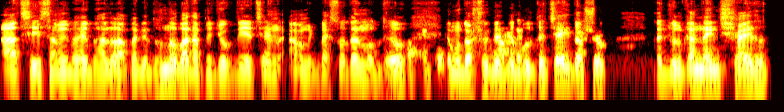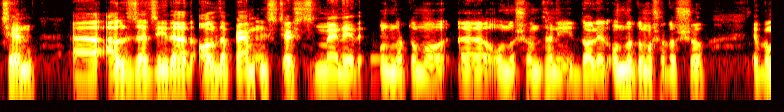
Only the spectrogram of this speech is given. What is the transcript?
আছি সামি ভাই ভালো। আপনাকে ধন্যবাদ আপনি যোগ দিয়েছেন অনেক ব্যস্ততার মধ্যেও। এবং দর্শকদেরকে বলতে চাই দর্শক জুলকান নাইন শায়ের হচ্ছেন আল জাজিরার অল দ্য প্রাইম মিনিস্টার্স ম্যানের অন্যতম অনুসন্ধানী দলের অন্যতম সদস্য। এবং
